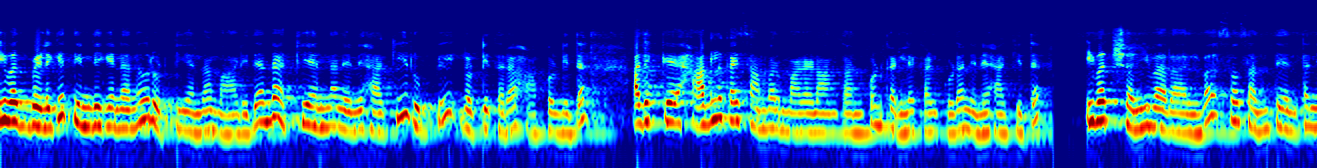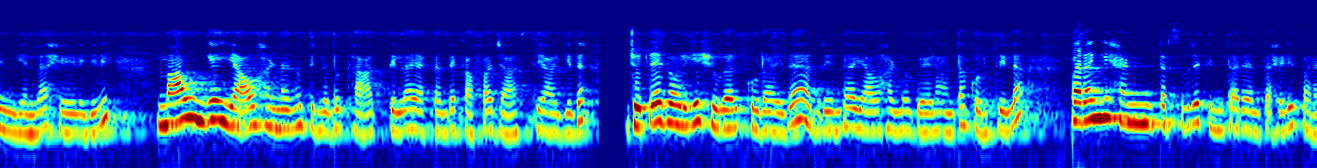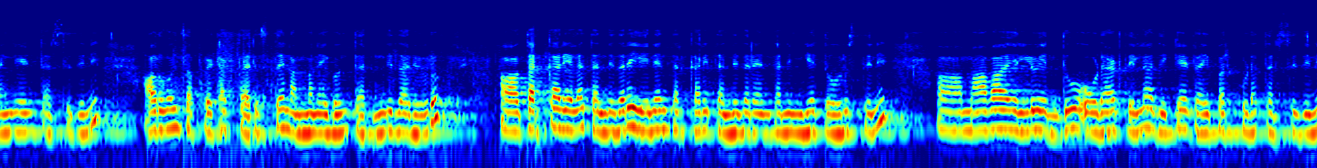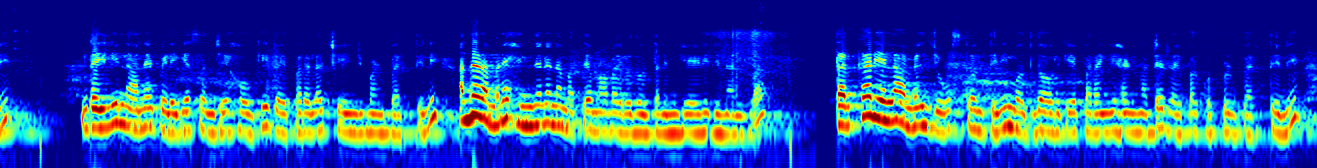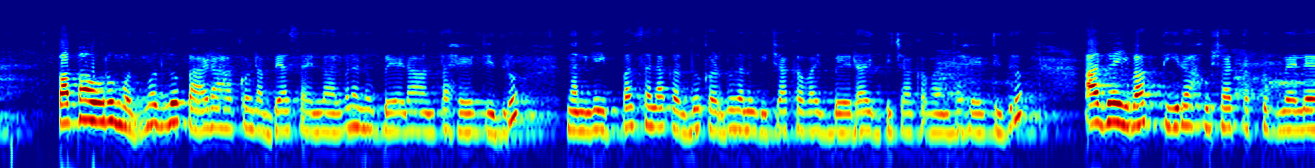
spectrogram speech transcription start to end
ಇವತ್ತು ಬೆಳಿಗ್ಗೆ ತಿಂಡಿಗೆ ನಾನು ರೊಟ್ಟಿಯನ್ನು ಮಾಡಿದೆ. ಅಂದರೆ ಅಕ್ಕಿಯನ್ನು ನೆನೆ ಹಾಕಿ ರುಬ್ಬಿ ರೊಟ್ಟಿ ಥರ ಹಾಕ್ಕೊಂಡಿದ್ದೆ ಅದಕ್ಕೆ ಹಾಗಲಕಾಯಿ ಸಾಂಬಾರು ಮಾಡೋಣ ಅಂತ ಅಂದ್ಕೊಂಡು ಕಡಲೆಕಾಳು ಕೂಡ ನೆನೆ ಹಾಕಿದ್ದೆ. ಇವತ್ತು ಶನಿವಾರ ಅಲ್ವಾ? ಸೊ, ಸಂತೆ ಅಂತ ನಿಮಗೆಲ್ಲ ಹೇಳಿದ್ದೀನಿ ಮಾವಿಗೆ ಯಾವ ಹಣ್ಣನ್ನು ತಿನ್ನೋದಕ್ಕೆ ಆಗ್ತಿಲ್ಲ, ಯಾಕಂದರೆ ಕಫ ಜಾಸ್ತಿ ಆಗಿದೆ. ಜೊತೆಗೆ ಅವ್ರಿಗೆ ಶುಗರ್ ಕೂಡ ಇದೆ. ಅದರಿಂದ ಯಾವ ಹಣ್ಣು ಬೇಡ ಅಂತ ಕೊಡ್ತಿಲ್ಲ. ಪರಂಗಿ ಹಣ್ಣು ತರಿಸಿದ್ರೆ ತಿಂತಾರೆ ಅಂತ ಹೇಳಿ ಪರಂಗಿ ಹಣ್ಣು ತರಿಸಿದ್ದೀನಿ. ಅವ್ರಿಗೊಂದು ಸಪ್ರೇಟಾಗಿ ತರಿಸ್ದೆ ನಮ್ಮ ಮನೆಗೊಂದು ತಂದಿದ್ದಾರೆ ಇವರು. ತರಕಾರಿ ಎಲ್ಲ ತಂದಿದ್ದಾರೆ ಏನೇನು ತರಕಾರಿ ತಂದಿದ್ದಾರೆ ಅಂತ ನಿಮಗೆ ತೋರಿಸ್ತೀನಿ. ಮಾವ ಎಲ್ಲೂ ಎದ್ದು ಓಡಾಡ್ತಿಲ್ಲ. ಅದಕ್ಕೆ ಡ್ರೈಪರ್ ಕೂಡ ತರಿಸಿದ್ದೀನಿ. ಡೈಲಿ ನಾನೇ ಬೆಳಿಗ್ಗೆ ಸಂಜೆ ಹೋಗಿ ಡ್ರೈಪರೆಲ್ಲ ಚೇಂಜ್ ಮಾಡಿ ಬರ್ತೀನಿ. ಅಂದರೆ ನಮ್ಮನೆ ಹಿಂದೆನೇ ನಮ್ಮ ಅತ್ತೆ ಮಾವ ಇರೋದು ಅಂತ ನಿಮಗೆ ಹೇಳಿದ್ದೀನಲ್ವಾ ತರಕಾರಿ ಎಲ್ಲ ಆಮೇಲೆ ಜೋಡಿಸ್ಕೊತೀನಿ. ಮೊದಲು ಅವ್ರಿಗೆ ಪರಂಗಿ ಹಣ್ಣು ಮತ್ತು ಡ್ರೈಪರ್ ಕೊಟ್ಬಿಟ್ಟು ಬರ್ತೀನಿ. ಪಾಪ ಅವರು ಮೊದಲು ಪ್ಯಾಡ ಹಾಕ್ಕೊಂಡು ಅಭ್ಯಾಸ ಇಲ್ಲ ಅಲ್ವ? ನನಗೆ ಬೇಡ ಅಂತ ಹೇಳ್ತಿದ್ರು. ನನಗೆ ಇಪ್ಪತ್ತು ಸಲ ಕರೆದು ಕರೆದು ನನಗೆ ಬಿಚಾಕವ ಇದು ಬೇಡ, ಇದು ಬಿಚಾಕವ ಅಂತ ಹೇಳ್ತಿದ್ರು. ಆದರೆ ಇವಾಗ ತೀರಾ ಹುಷಾರು ತಪ್ಪಿದ ಮೇಲೆ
